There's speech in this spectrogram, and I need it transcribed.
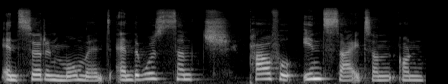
in certain moments, and there was such powerful insights on on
